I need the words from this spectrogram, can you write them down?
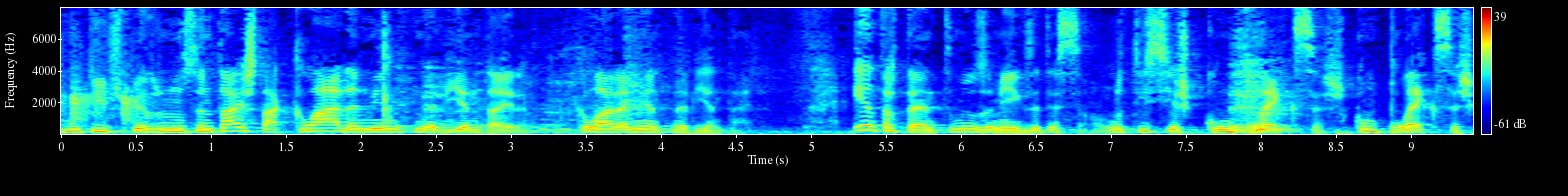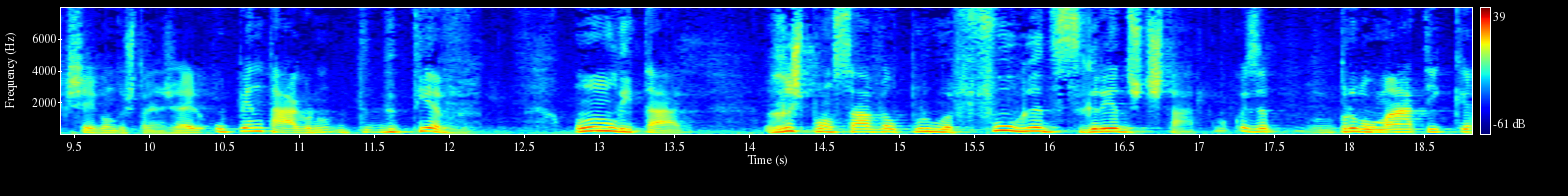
Motivos Pedro Nuno Santais está claramente na dianteira. Claramente na dianteira. Entretanto, meus amigos, atenção, notícias complexas, complexas que chegam do estrangeiro. O Pentágono deteve um militar responsável por uma fuga de segredos de Estado. Uma coisa problemática,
